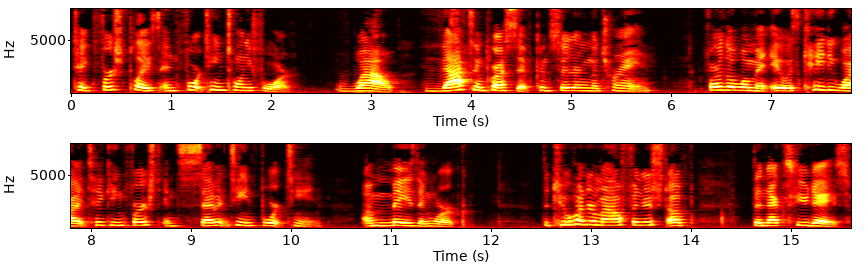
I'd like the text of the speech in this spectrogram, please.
take first place in 1424. Wow, that's impressive considering the terrain. For the women, it was Katie White taking first in 1714. Amazing work. The 200 mile finished up the next few days.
